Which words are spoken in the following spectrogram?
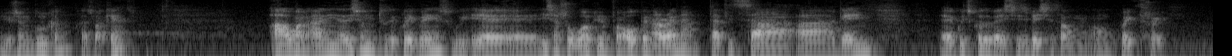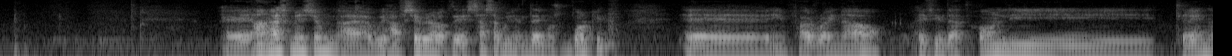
using Vulkan as backend. Uh, well, and in addition to the Quake games, we, uh, is also working for Open Arena, that is a, a game uh, which code base is based on, on Quake 3. Uh, and as mentioned, uh, we have several of the Sascha Willems demos working. Uh, in fact, right now, I think that only 10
